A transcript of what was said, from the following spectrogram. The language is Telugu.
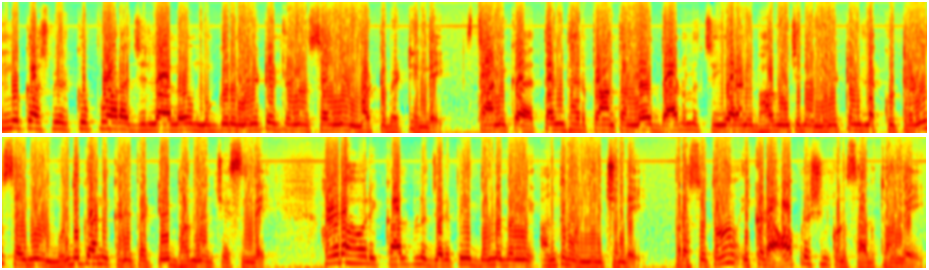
జమ్మూ కాశ్మీర్ కుప్వారా జిల్లాలో ముగ్గురు మిలిటెంట్లను సైన్యం మట్టుబెట్టింది. స్థానిక తెంధర్ ప్రాంతంలో దాడులు చేయాలని భావించిన మిలిటెంట్ల కుట్రను సైన్యం ముందుగానే కనిపెట్టి భగ్నం చేసింది. హోరాహోరీ కాల్పులు జరిపి దుండగుల్ని అంతమొందించింది. ప్రస్తుతం ఇక్కడ ఆపరేషన్ కొనసాగుతోంది.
